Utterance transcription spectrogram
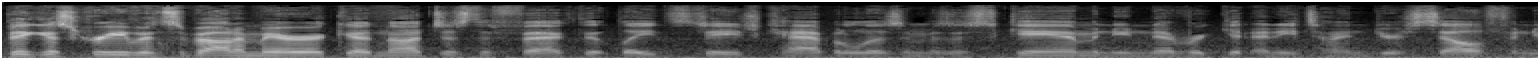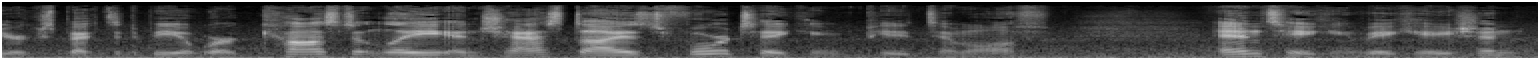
biggest grievance about America, not just the fact that late stage capitalism is a scam and you never get any time to yourself and you're expected to be at work constantly and chastised for taking paid time off and taking vacation.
